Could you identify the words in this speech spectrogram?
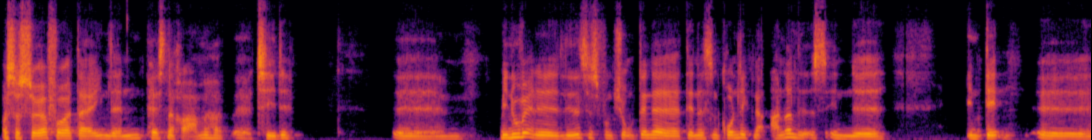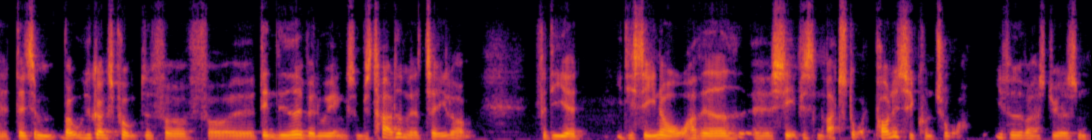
og så sørge for, at der er en eller anden passende ramme øh, til det. Øh, min nuværende ledelsesfunktion, den er, den er sådan grundlæggende anderledes end, øh, end den, øh, der ligesom var udgangspunktet for, for øh, den lederevaluering, som vi startede med at tale om. Fordi at i de senere år har været øh, chef i sådan et ret stort policykontor i Fødevarestyrelsen.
